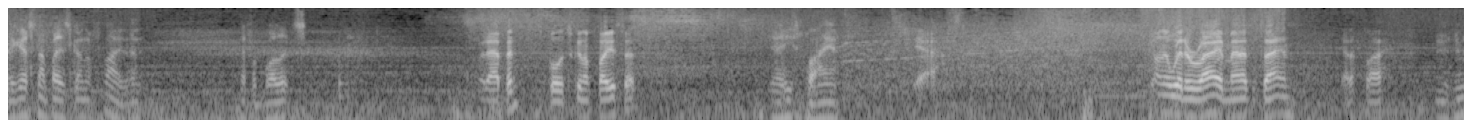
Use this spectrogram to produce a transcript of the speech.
I guess nobody's gonna fly then. Except for bullets. What happened? Bullet's gonna fly, you said? Yeah, he's flying. Yeah. The only way to ride, man, at the time. Gotta fly. Mm-hmm.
